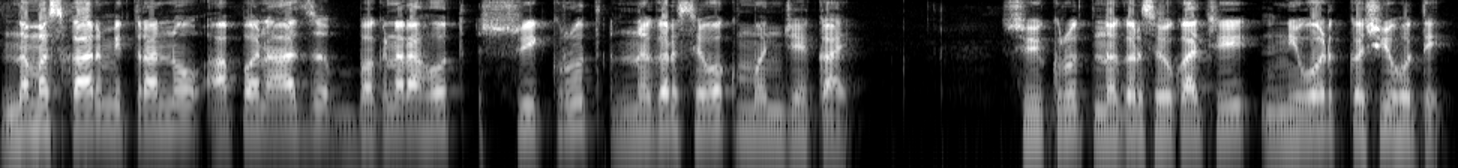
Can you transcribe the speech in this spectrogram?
नमस्कार मित्रांनो आपण आज बघणार आहोत स्वीकृत नगरसेवक म्हणजे काय? स्वीकृत नगरसेवकाची निवड कशी होते?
